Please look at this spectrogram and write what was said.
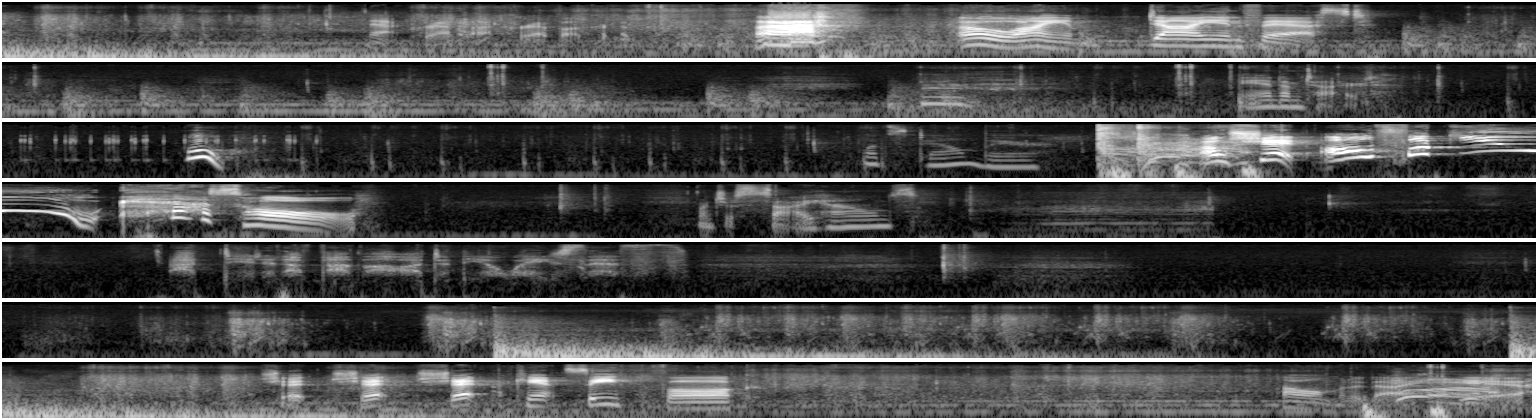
Ah, crap, ah, crap, ah, crap. Ah! Oh, I am dying fast. And I'm tired. Woo! What's down there? Oh shit! Oh fuck you! Asshole! Bunch of sigh hounds. I did it. I found the heart of the oasis. Shit, shit, shit. I can't see. Fuck. Oh, I'm gonna die. Yeah.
